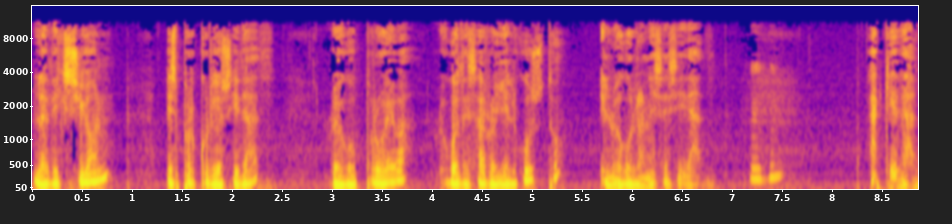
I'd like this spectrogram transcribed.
la adicción es por curiosidad, luego prueba, luego desarrolla el gusto y luego la necesidad. ¿A qué edad?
